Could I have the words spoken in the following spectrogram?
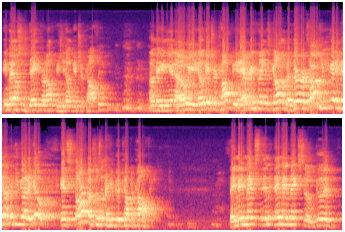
Anybody else's day thrown off because you don't get your coffee? I mean, you know, you don't get your coffee and everything's gone, but there are times when you got to get up and you got to go. And Starbucks doesn't make a good cup of coffee. They may make they may make some good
